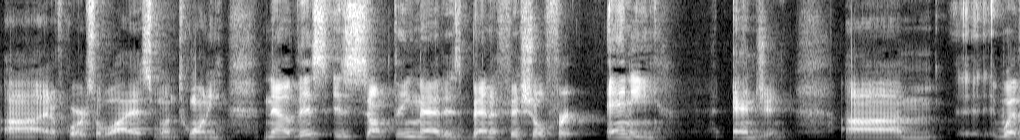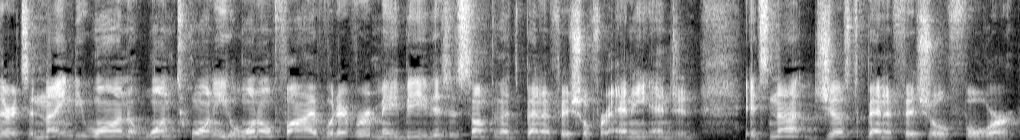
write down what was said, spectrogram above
Uh, and of course a YS120. Now this is something that is beneficial for any engine. Um, whether it's a 91, a 120, a 105, whatever it may be, this is something that's beneficial for any engine. It's not just beneficial for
